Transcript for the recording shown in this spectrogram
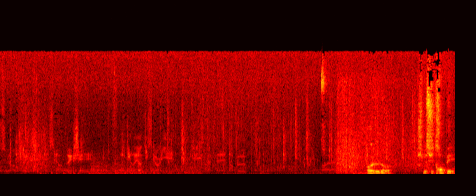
C'est un péché, c'est un péché. On dirait un disque rayé. Utilise ta tête un peu. Oh là là, je me suis trompé.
